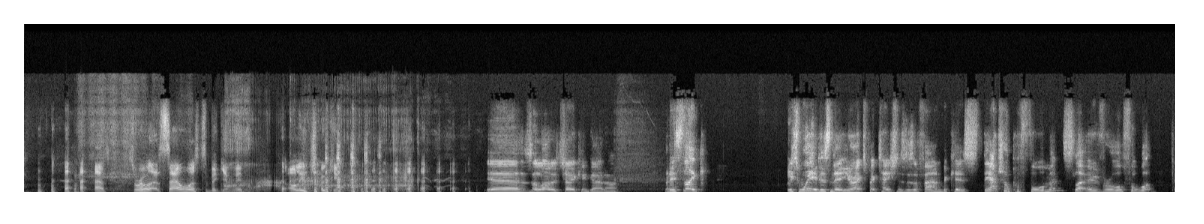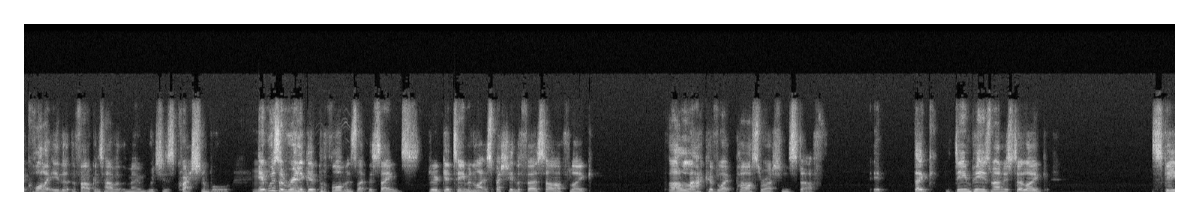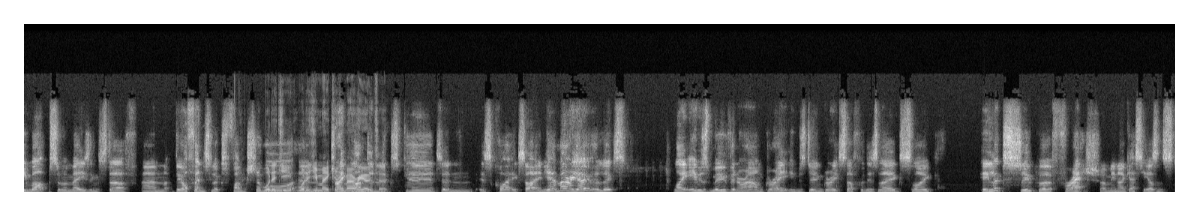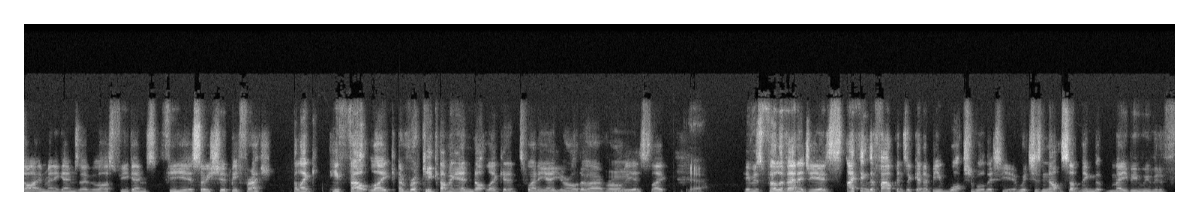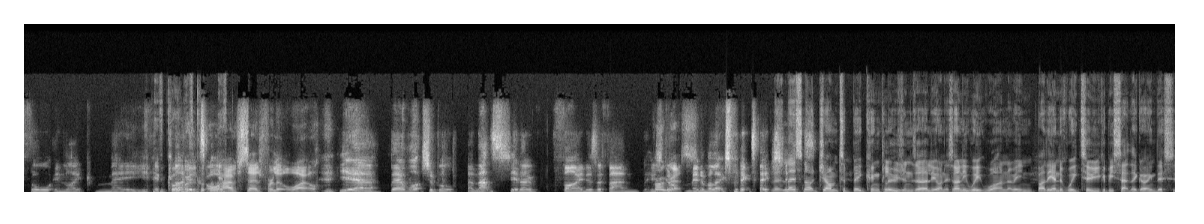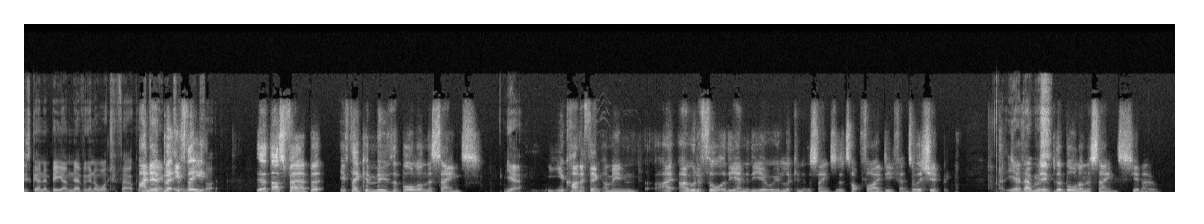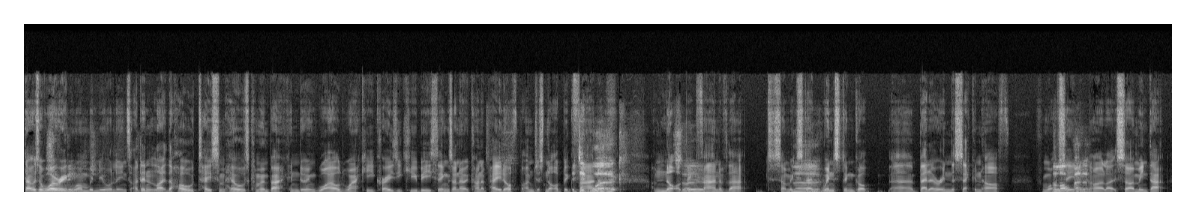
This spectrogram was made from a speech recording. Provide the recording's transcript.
What's wrong with that sound was to begin with? Ollie choking. yeah, there's a lot of choking going on. But it's like it's weird, isn't it? Your expectations as a fan because the actual performance, like overall, for what the quality that the Falcons have at the moment, which is questionable, it Mm. was a really good performance. Like the Saints, they're a good team, and like especially in the first half, like our lack of like pass rush and stuff, it like Dean Pees managed to like scheme up some amazing stuff, and the offense looks functional. What did you- what did you make of Drake London Mariota? looks good, and it's quite exciting. Yeah, Mariota looks like he was moving around great. He was doing great stuff with his legs. Like he looks super fresh. I mean, I guess he hasn't started many games over the last few games, few years, so he should be fresh. But like he felt like a rookie coming in, not like a 28 year old or however old he mm. is. Like Yeah. he was full of energy. It's I think the Falcons are going to be watchable this year, which is not something that maybe we would have thought in like May. If Cor- kind if of Cor- Or have said for a little while. yeah, they're watchable, and that's you know fine as a fan who's Progress. got minimal expectations. Let- Let's not jump to big conclusions early on. It's only week one. I mean, by the end of week two, you could be sat there going, "This is going to be. I'm never going to watch a Falcons." I know, game but if they- five." Yeah, That's fair, but if they can move the ball on the Saints, yeah, you kind of think. I mean, I, I would have thought at the end of the year we were looking at the Saints as a top five defense, or they should be. Uh, so yeah, if that we was move the ball on the Saints. You know, that was a worrying one with New Orleans. I didn't like the whole Taysom Hills coming back and doing wild, wacky, crazy QB things. I know it kind of paid off, but I'm just not a big. Fan. It fan did work. I'm not a big fan of that to some extent. No. Winston got uh, better in the second half from what I've seen in the highlights. So I mean that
